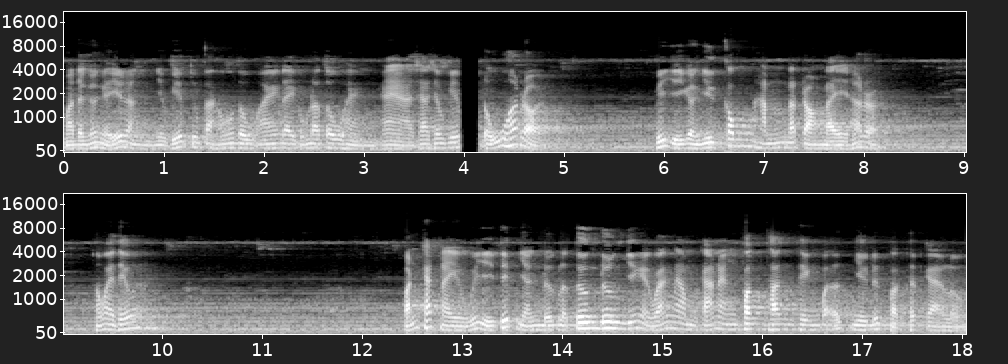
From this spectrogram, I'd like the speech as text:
Mà đừng có nghĩ rằng nhiều kiếp chúng ta không có tu, ai ở đây cũng đã tu hàng hà xa số kiếp, đủ hết rồi. Quý vị gần như công hạnh đã tròn đầy hết rồi. Không ai thiếu. Hết khoảnh khắc này quý vị tiếp nhận được là tương đương với ngày quán năm, khả năng phân thân thiên ba ức như đức phật thích ca luôn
